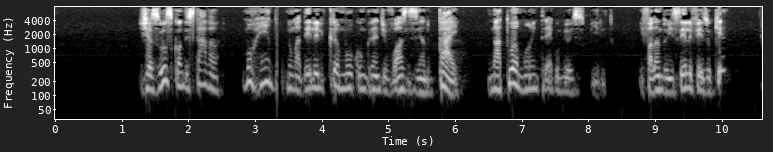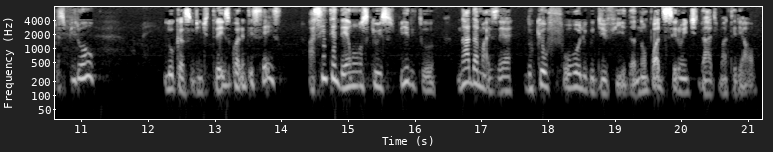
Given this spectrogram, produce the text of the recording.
Jesus, quando estava morrendo numa dele, ele clamou com grande voz, dizendo: Pai, na tua mão entrego o meu espírito. E falando isso, ele fez o quê? Expirou. Lucas 23, 46. Assim entendemos que o espírito nada mais é do que o fôlego de vida, não pode ser uma entidade material.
